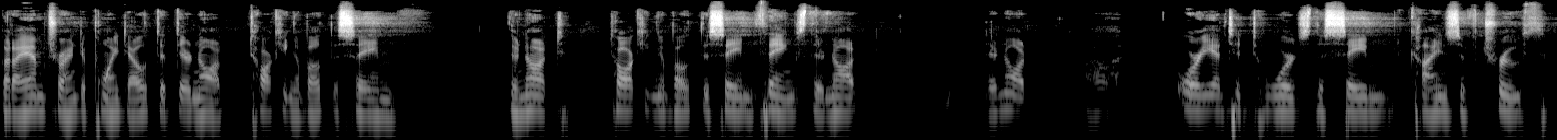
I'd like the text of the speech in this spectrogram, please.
but I am trying to point out that they're not talking about the same. They're not talking about the same things. They're not. They're not uh, oriented towards the same kinds of truth.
